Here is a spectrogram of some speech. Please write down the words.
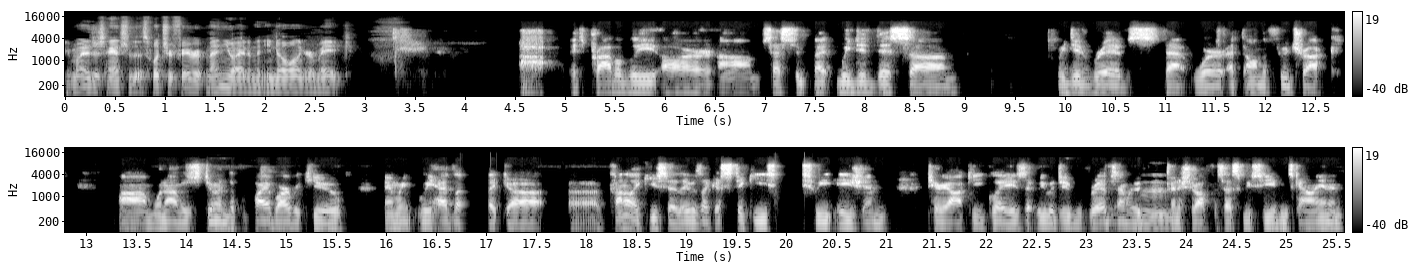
you might have just answered this. What's your favorite menu item that you no longer make? It's probably our um, sesame. Uh, we did this, um, we did ribs that were at, on the food truck um, when I was doing the papaya barbecue. And we, we had like, like uh, uh, kind of like you said, it was like a sticky, sweet Asian teriyaki glaze that we would do with ribs, and we would mm. finish it off with sesame seed and scallion, and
